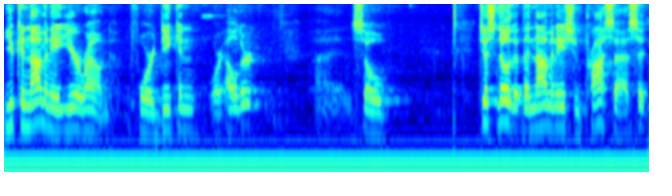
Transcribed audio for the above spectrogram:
You can nominate year round for deacon or elder. Uh, so just know that the nomination process, it,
